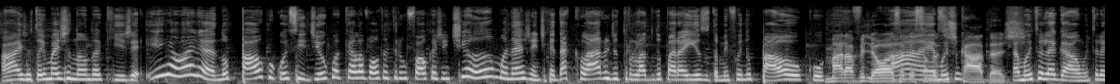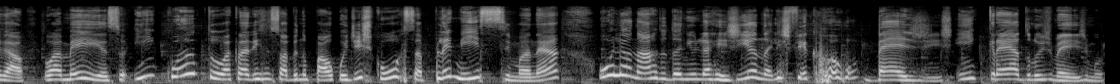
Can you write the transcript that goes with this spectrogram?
Ai, já tô imaginando aqui. gente. E olha, no palco coincidiu com aquela volta triunfal que a gente ama, né, gente? Que é da Clara de Outro Lado do Paraíso. Também foi no palco. Maravilhosa, Ah, descendo é as muito- escadas. É muito legal, muito legal. Eu amei isso. E enquanto a Clarice sobe no palco e discursa, pleníssima, né? O Leonardo, o Danilo e a Regina, eles ficam beges, incrédulos mesmo.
